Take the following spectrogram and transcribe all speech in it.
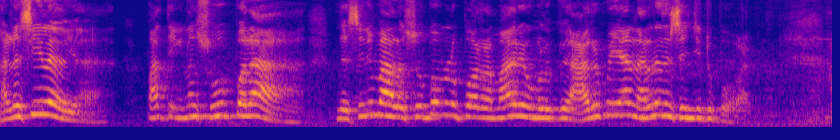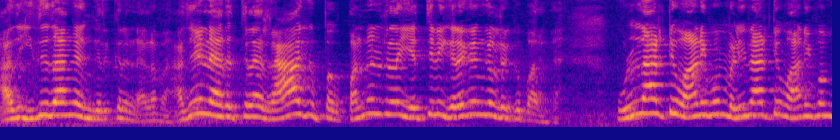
கடைசியில் பார்த்தீங்கன்னா சூப்பராக இந்த சினிமாவில் சுபம்னு போடுற மாதிரி உங்களுக்கு அருமையாக நல்லது செஞ்சுட்டு போவார் அது இதுதாங்க இங்கே இருக்கிற நிலமை. அதே நேரத்தில் ராகு இப்போ பன்னெண்டில் எத்தனை கிரகங்கள் இருக்குது பாருங்கள் உள்நாட்டு வாணிபம் வெளிநாட்டு வாணிபம்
